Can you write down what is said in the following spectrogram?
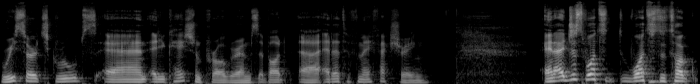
research groups and education programs about uh, additive manufacturing. And I just wanted wanted to talk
